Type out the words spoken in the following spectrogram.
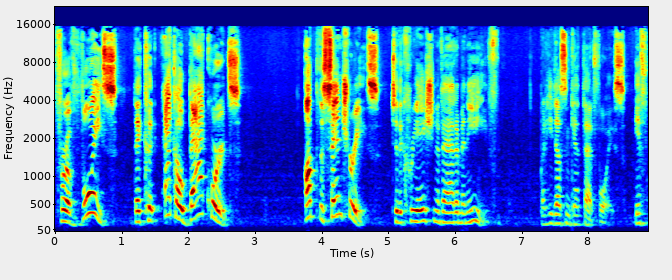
for a voice that could echo backwards up the centuries to the creation of Adam and Eve. But he doesn't get that voice. If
